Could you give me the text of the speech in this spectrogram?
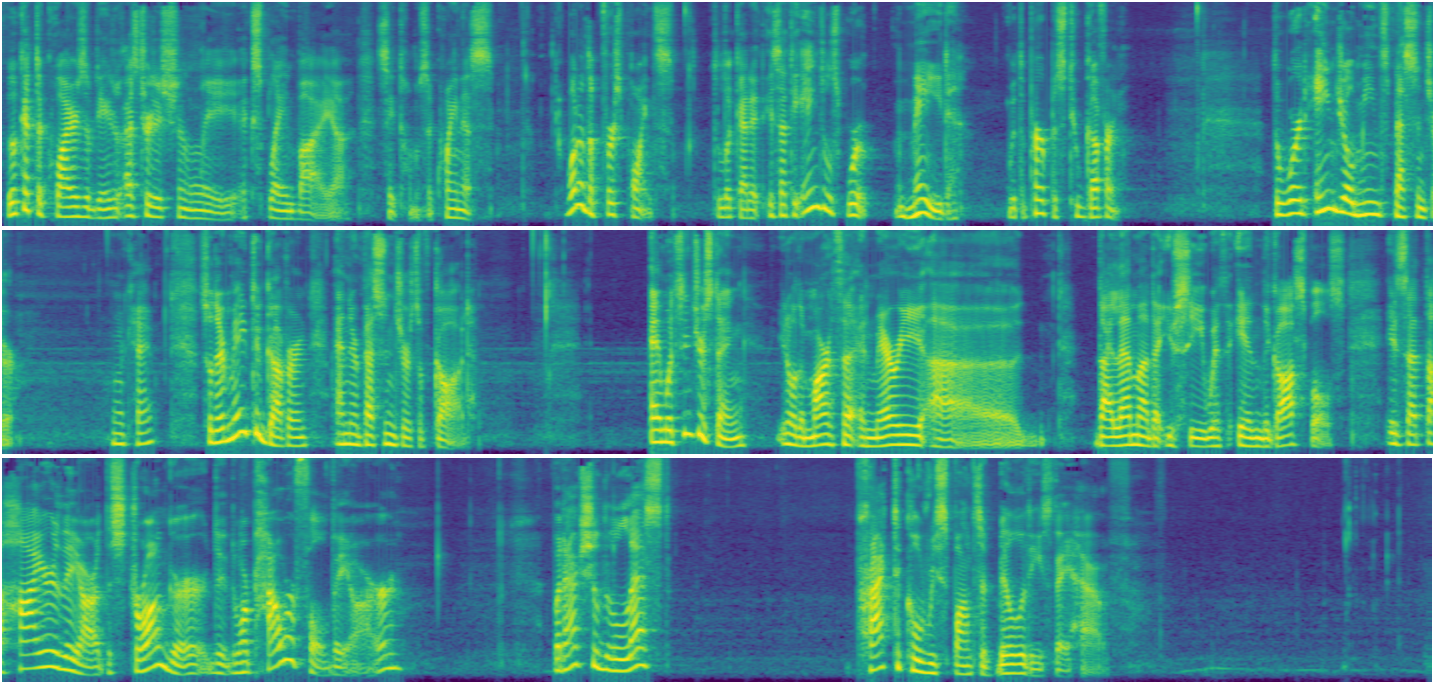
look at the choirs of the angels as traditionally explained by uh, Saint Thomas Aquinas. One of the first points to look at it is that the angels were made with the purpose to govern. The word angel means messenger. Okay, so they're made to govern, and they're messengers of God. And what's interesting you know the Martha and Mary uh, dilemma that you see within the Gospels is that the higher they are, the stronger, the more powerful they are, but actually the less practical responsibilities they have.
